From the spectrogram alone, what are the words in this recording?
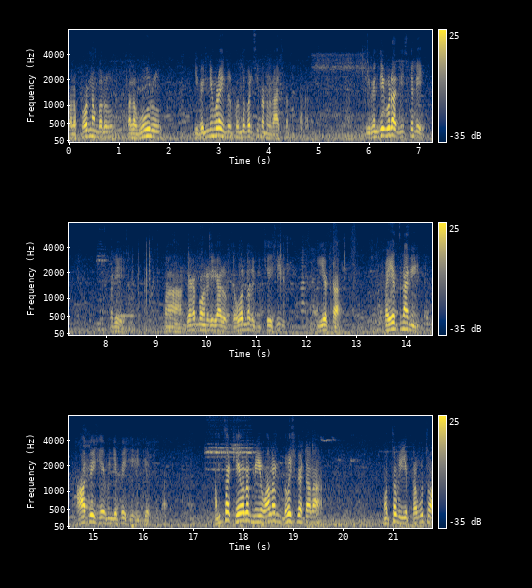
వాళ్ళ ఫోన్ నంబరు వాళ్ళ ఊరు ఇవన్నీ కూడా ఇద్దరు పొందుపరిచి మనం రాసి ఇవన్నీ కూడా తీసుకెళ్ళి మరి మా జగన్మోహన్ రెడ్డి గారు గవర్నర్కి ఇచ్చేసి ఈ యొక్క ప్రయత్నాన్ని ఆపేసేయమని చెప్పేసి ఇది చేస్తున్నారు అంతా కేవలం మీ వాళ్ళని దోచిపెట్టాలా మొత్తం ఈ ప్రభుత్వ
